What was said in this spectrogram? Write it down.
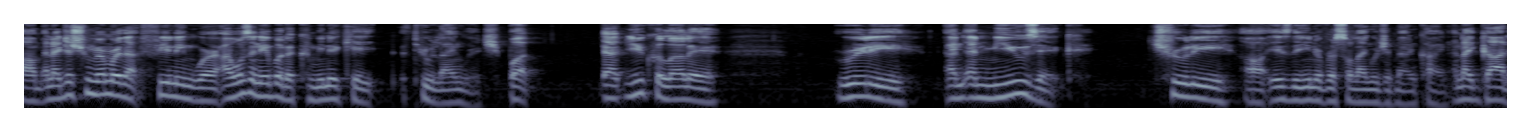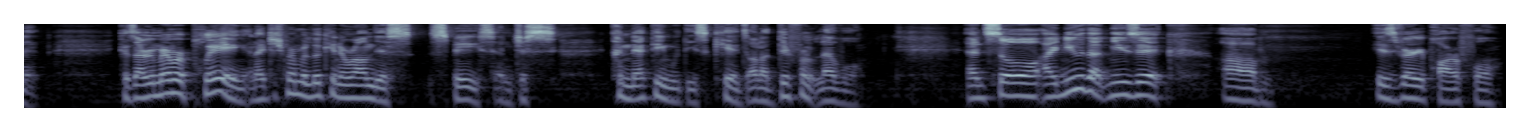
um, and I just remember that feeling where I wasn't able to communicate through language, but that ukulele really and and music truly uh, is the universal language of mankind, and I got it because I remember playing, and I just remember looking around this space and just connecting with these kids on a different level. And so I knew that music um, is very powerful,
